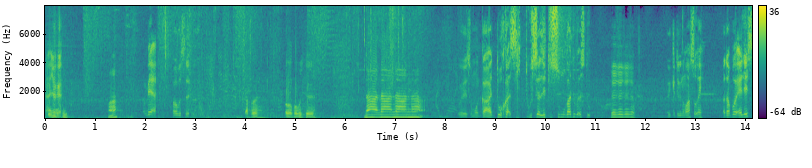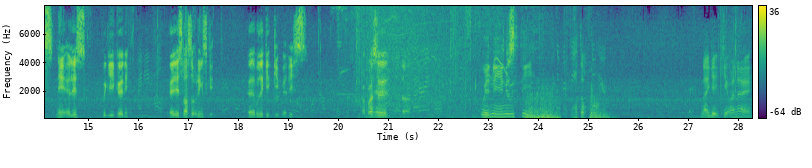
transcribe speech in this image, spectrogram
Power Nak juga? Ha? Ambil lah Power booster Tak apa Oh apa booster Nak nak nak nak. Weh, semua gaduh kat situ Sel itu semua gaduh kat situ Jom, jom, jom, jom. Eh, kita kena masuk ni Ataupun Alice Ni Alice Pergi ke ni. Alice masuk ring sikit Eh boleh keep keep at least Aku rasa tak. Weh, ni universiti. What the fuck? Nak get kick mana eh?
